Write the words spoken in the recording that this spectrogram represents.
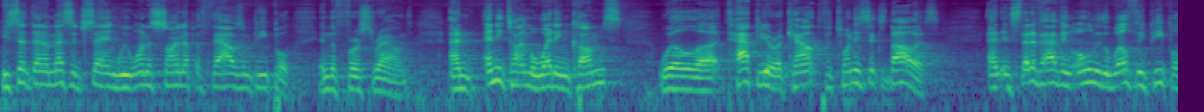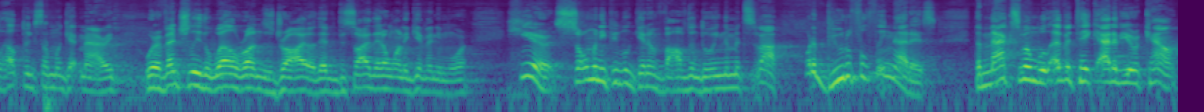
He sent out a message saying, We want to sign up a thousand people in the first round. And anytime a wedding comes, we'll uh, tap your account for $26. And instead of having only the wealthy people helping someone get married, where eventually the well runs dry or they decide they don't want to give anymore, here, so many people get involved in doing the mitzvah. What a beautiful thing that is. The maximum we'll ever take out of your account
